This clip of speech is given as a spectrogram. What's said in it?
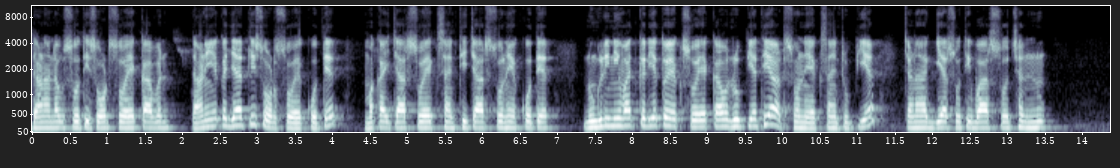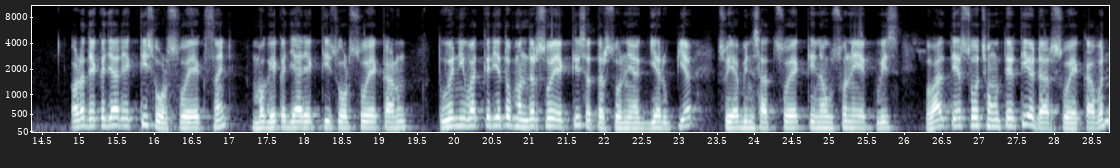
ધાણા નવસોથી સોળસો એકાવન, ધાણી એક હજારથી સોળસો એકોતેર, મકાઈ ચારસો એકસાઠથી ચારસો ને એકોતેર. ડુંગળીની વાત કરીએ તો એકસો એકાવન રૂપિયાથી આઠસો ને એકસાઠ રૂપિયા, ચણા અગિયારસોથી બારસો છન્નું. અડદ એક હજાર એકથી સોળસો એકસાઠ, મગ એક હજાર એકથી સોળસો એકાણું. તુવેરની વાત કરીએ તો પંદરસો એકથી સત્તરસો ને અગિયાર રૂપિયા, સોયાબીન સાતસો એકથી નવસો ને એકવીસ, વાલ તેરસો છોતેરથી અઢારસો એકાવન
